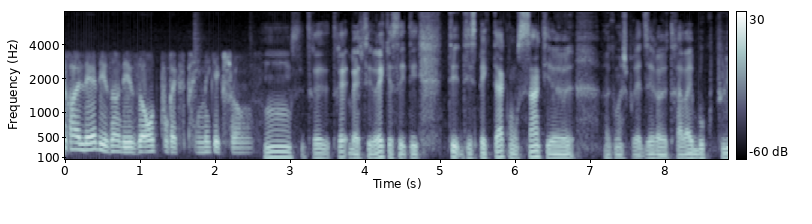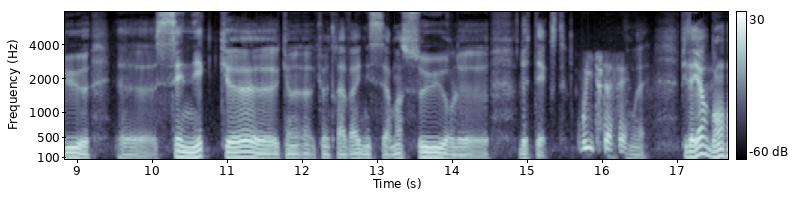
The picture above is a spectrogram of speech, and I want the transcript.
se relaient les uns des autres pour exprimer quelque chose. Hum, c'est très, très. Ben, c'est vrai que c'était tes, spectacles, on sent qu'il y a, comment je pourrais dire, un travail beaucoup plus euh, euh scénique qu'un travail nécessairement sur le, le texte. Oui, tout à fait. Ouais. Puis d'ailleurs, bon,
